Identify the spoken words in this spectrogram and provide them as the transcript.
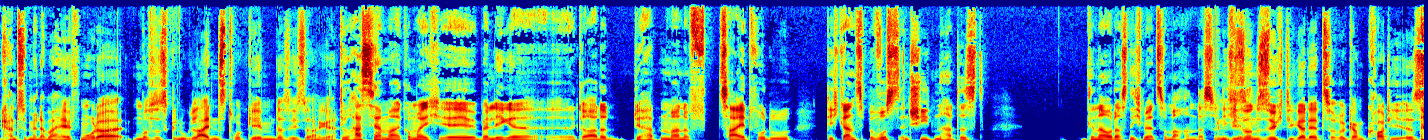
Kannst du mir dabei helfen oder muss es genug Leidensdruck geben, dass ich sage, Du hast ja mal, guck mal, ich äh, überlege äh, gerade, wir hatten mal eine Zeit, wo du dich ganz bewusst entschieden hattest, genau das nicht mehr zu machen, dass du bin nicht wie so ein Süchtiger, der zurück am Kotti ist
